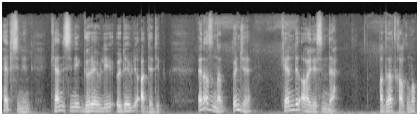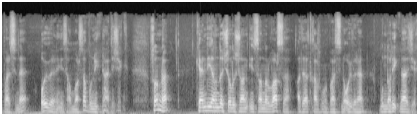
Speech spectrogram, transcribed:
hepsinin kendisini görevli, ödevli addedip en azından önce kendi ailesinde Adalet Kalkınma Partisi'ne oy veren insan varsa bunu ikna edecek. Sonra kendi yanında çalışan insanlar varsa Adalet Kalkınma Partisi'ne oy veren bunları ikna edecek.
